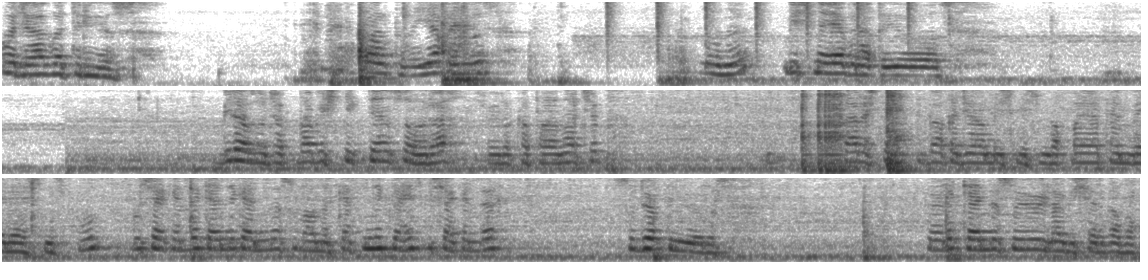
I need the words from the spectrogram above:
ocağa götürüyoruz. Altını yakıyoruz. Bunu pişmeye bırakıyoruz. Biraz ocakta piştikten sonra şöyle kapağını açıp karıştırıp bakacağım pişmiş mi? Bak bayağı tembeleşmiş bu. Bu şekilde kendi kendine sulanır. Kesinlikle hiçbir şekilde su dökmüyoruz. Böyle kendi suyuyla pişer kabak.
